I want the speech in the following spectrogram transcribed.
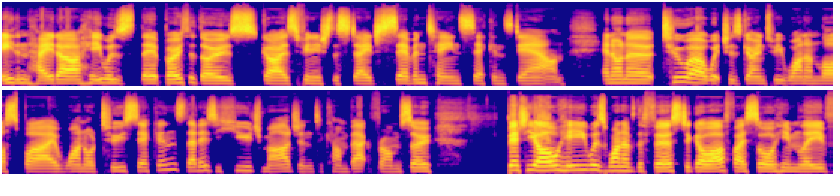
Ethan Hayter, he was there. Both of those guys finished the stage 17 seconds down. And on a tour which is going to be won and lost by one or two seconds, that is a huge margin to come back from. So Bettiol, he was one of the first to go off. I saw him leave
